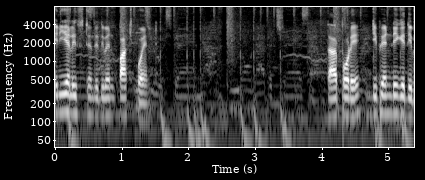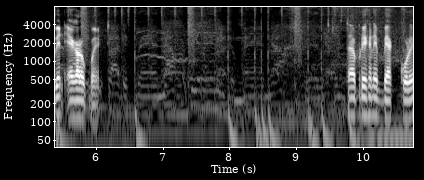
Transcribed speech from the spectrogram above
এরিয়াল স্ট্রেংথে দিবেন পাঁচ পয়েন্ট তারপরে ডিফেন্ডিংয়ে দিবেন এগারো পয়েন্ট তারপরে এখানে ব্যাক করে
